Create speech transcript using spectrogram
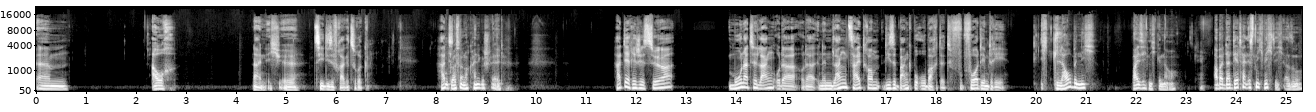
ähm, auch. Nein, ich äh, ziehe diese Frage zurück. Hat, Gut, du hast ja noch keine gestellt. hat der Regisseur monatelang oder, oder einen langen Zeitraum diese Bank beobachtet vor dem Dreh? Ich glaube nicht. Weiß ich nicht genau. Aber da, der Teil ist nicht wichtig. Also,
